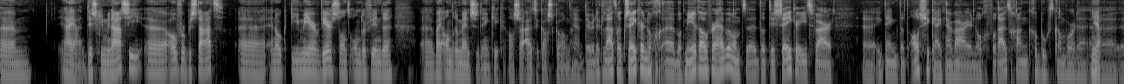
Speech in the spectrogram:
um, ja, ja, discriminatie uh, over bestaat. Uh, en ook die meer weerstand ondervinden uh, bij andere mensen, denk ik, als ze uit de kast komen. Ja, daar wil ik later ook zeker nog wat meer over hebben, want dat is zeker iets waar uh, ik denk dat als je kijkt naar waar er nog vooruitgang geboekt kan worden, ja. uh, uh,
